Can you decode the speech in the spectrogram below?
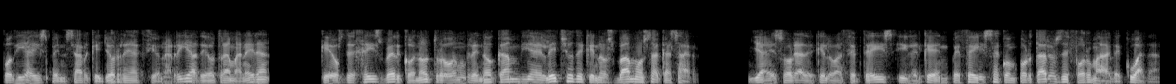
¿Podíais pensar que yo reaccionaría de otra manera? Que os dejéis ver con otro hombre no cambia el hecho de que nos vamos a casar. Ya es hora de que lo aceptéis y de que empecéis a comportaros de forma adecuada.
